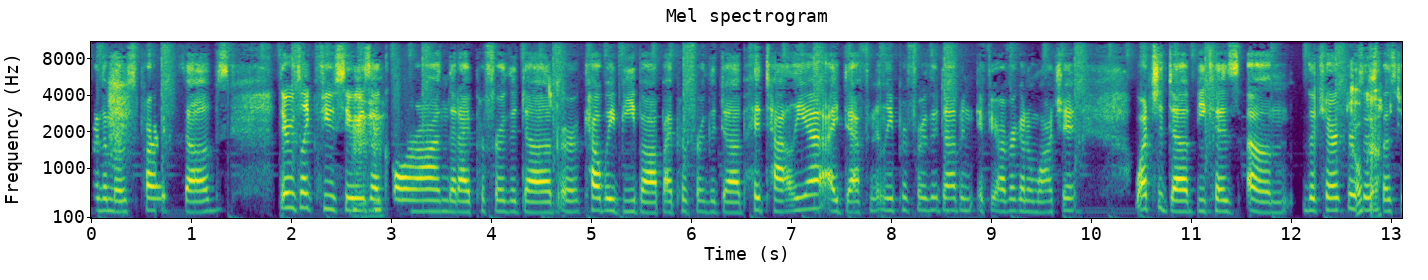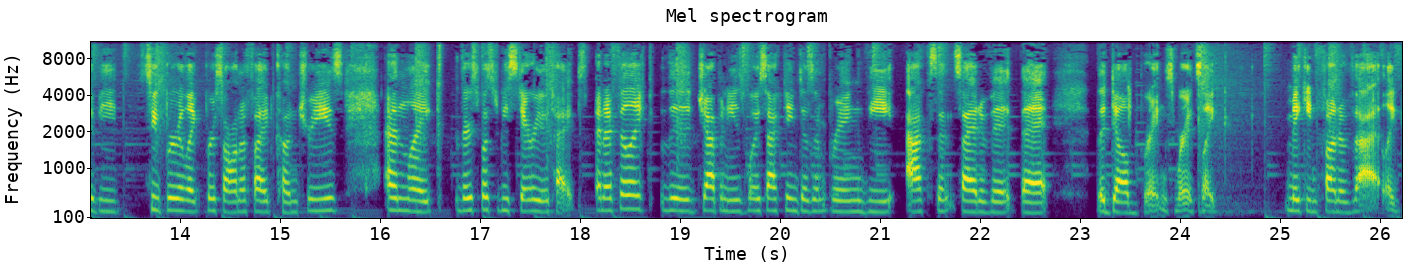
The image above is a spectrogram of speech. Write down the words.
for the most part subs there's like few series Mhm. like Ouran that i prefer the dub or cowboy bebop i prefer the dub. Hetalia i definitely prefer the dub and if you're ever going to watch it watch the dub because um the characters Okay. are supposed to be super like personified countries and like they're supposed to be stereotypes and i feel like the japanese voice acting doesn't bring the accent side of it that the dub brings where it's like making fun of that like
